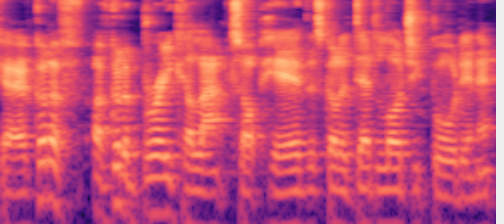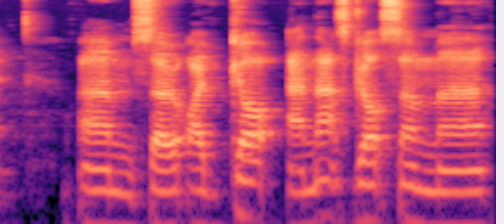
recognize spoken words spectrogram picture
Okay, I've got a I've got a breaker laptop here that's got a dead logic board in it. Um, so I've got and that's got some uh,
